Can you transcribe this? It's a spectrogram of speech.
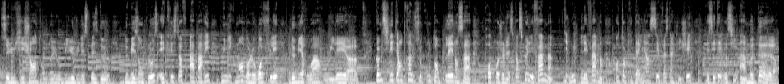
celui qui chante. Au milieu d'une espèce de, maison close et Christophe apparaît uniquement dans le reflet de miroir où il est comme s'il était en train de se contempler dans sa propre jeunesse. Parce que les femmes, et oui, les femmes en tant qu'Italiens, c'est presque un cliché, mais c'était aussi un moteur,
